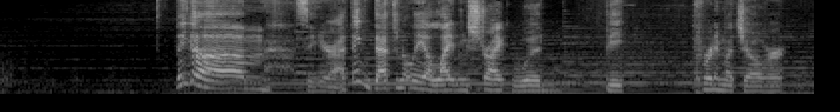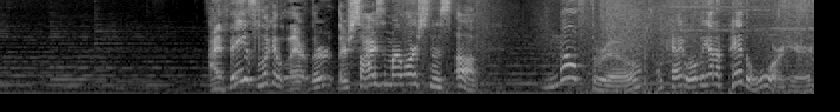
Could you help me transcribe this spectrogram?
I think, um, see here. I think definitely a Lightning Strike would be pretty much over. I think it's looking, they're, they're, they're sizing my larcenist up. Melt through. Okay, well, we gotta pay the war here.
